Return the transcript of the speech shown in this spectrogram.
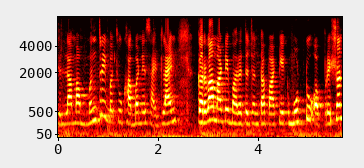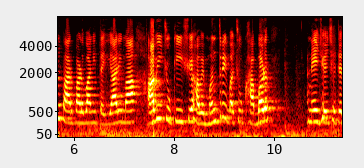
જિલ્લામાં મંત્રી બચુ ખાબરને સાઇડલાઇન કરવા માટે ભારતીય જનતા પાર્ટી એક મોટું ઓપરેશન પાર પાડવાની તૈયારીમાં આવી ચૂકી છે. હવે મંત્રી બચુ ખાબડ ને જે છે તે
